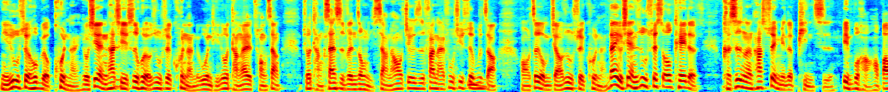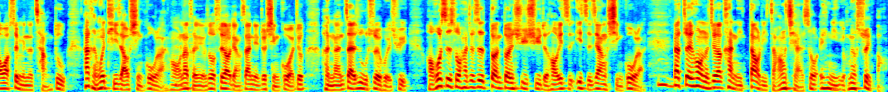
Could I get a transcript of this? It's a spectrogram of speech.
你入睡会不会有困难？有些人他其实是会有入睡困难的问题，如果躺在床上就躺三十分钟以上，然后就是翻来覆去睡不着。哦，这个我们讲入睡困难，但有些人入睡是 OK 的，可是呢，他睡眠的品质并不好哈，包括睡眠的长度，他可能会提早醒过来哦，那可能有时候睡到两三点就醒过来，就很难再入睡回去，好，或是说他就是断断续续的哈，一直一直这样醒过来，那最后呢，就要看你到底早上起来时候，哎，你有没有睡饱？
